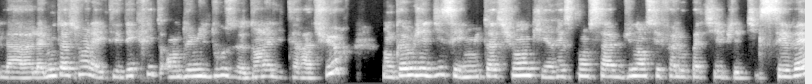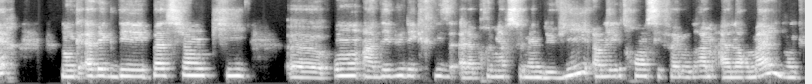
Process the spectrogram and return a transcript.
la, mutation elle a été décrite en 2012 dans la littérature. Donc, comme j'ai dit, c'est une mutation qui est responsable d'une encéphalopathie épileptique sévère, donc avec des patients qui euh, ont un début des crises à la première semaine de vie, un électroencéphalogramme anormal, donc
